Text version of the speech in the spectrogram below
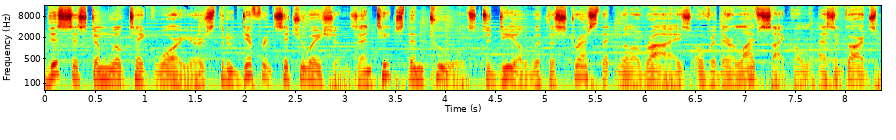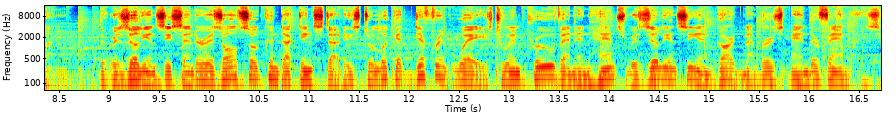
This system will take warriors through different situations and teach them tools to deal with the stress that will arise over their life cycle as a guardsman. The Resiliency Center is also conducting studies to look at different ways to improve and enhance resiliency in Guard members and their families.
